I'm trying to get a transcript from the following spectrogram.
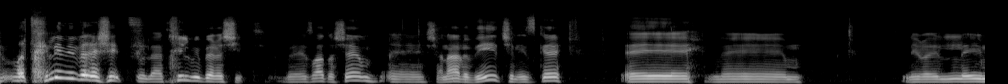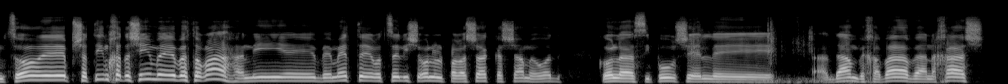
מתחילים מבראשית. להתחיל מבראשית, בעזרת השם, אה, שנה רביעית שנזכה אה, למצוא אה, פשטים חדשים בתורה. אני באמת רוצה לשאול על פרשה קשה מאוד, כל הסיפור של אדם וחווה והנחש.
